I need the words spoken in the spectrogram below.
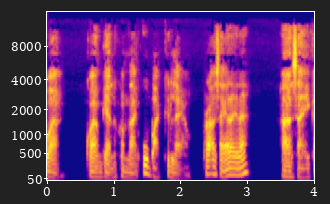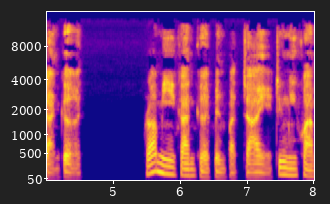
ว่าความแก่และความตายอุบัติขึ้นแล้ว เพราะอาศัยอะไรนะ อาศัยการเกิด เพราะมีการเกิดเป็นปัจจัยจึงมีความ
